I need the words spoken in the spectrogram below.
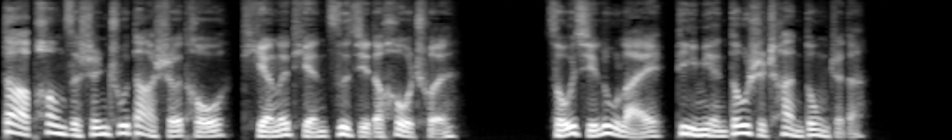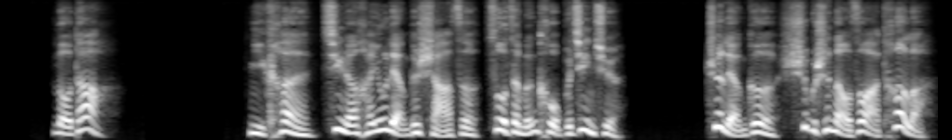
大胖子伸出大舌头舔了舔自己的后唇，走起路来地面都是颤动着的。老大，你看，竟然还有两个傻子坐在门口不进去，这两个是不是脑子瓦特了？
